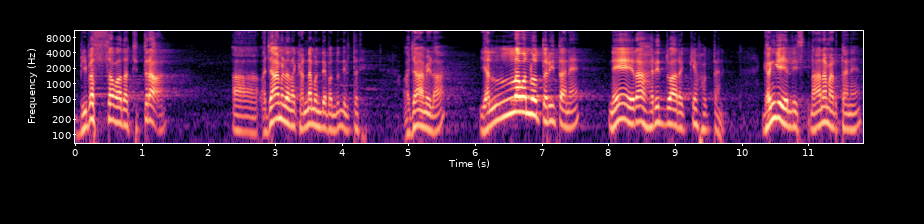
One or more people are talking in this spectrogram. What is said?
ಬಿಭತ್ಸವಾದ ಚಿತ್ರ ಅಜಾಮಿಳನ ಕಣ್ಣ ಮುಂದೆ ಬಂದು ನಿಲ್ತದೆ. ಅಜಾಮಿಳ ಎಲ್ಲವನ್ನೂ ತೊರಿತಾನೆ ನೇರ ಹರಿದ್ವಾರಕ್ಕೆ ಹೋಗ್ತಾನೆ. ಗಂಗೆಯಲ್ಲಿ ಸ್ನಾನ ಮಾಡ್ತಾನೆ.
